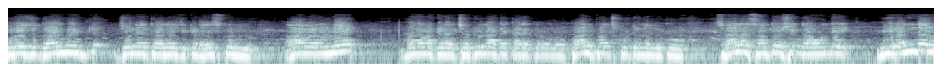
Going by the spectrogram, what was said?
ఈరోజు గవర్నమెంట్ జూనియర్ కాలేజ్ ఇక్కడ హై స్కూల్ ఆవరణలో మనం అక్కడ చెట్లు నాటే కార్యక్రమంలో పాలు పంచుకుంటున్నందుకు చాలా సంతోషంగా ఉంది. మీరందరూ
